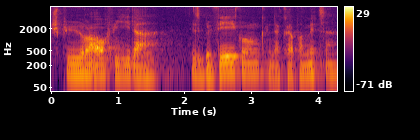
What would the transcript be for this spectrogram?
Spüre auch wieder diese Bewegung in der Körpermitte.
